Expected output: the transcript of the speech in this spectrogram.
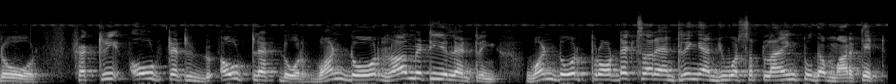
door factory outlet outlet door. One door raw material entering. One door products are entering and you are supplying to the market.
